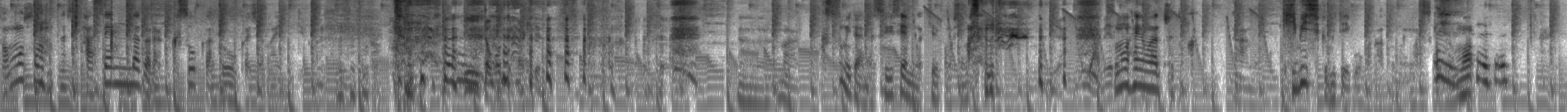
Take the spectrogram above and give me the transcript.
そもそも多選だからクソかどうかじゃないっていうかね。いいと思ってから来てる。うんまあ、クソみたいな推薦文が来てるかもしれませんね。その辺はちょっと、あの、厳しく見ていこうかなと思いますけども。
